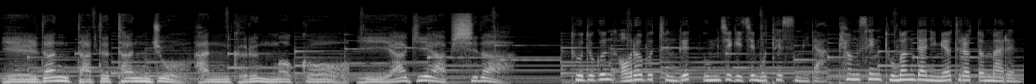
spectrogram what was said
일단 따뜻한 주한 그릇 먹고 이야기합시다. 도둑은 얼어붙은 듯 움직이지 못했습니다. 평생 도망다니며 들었던 말은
